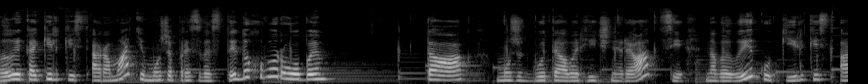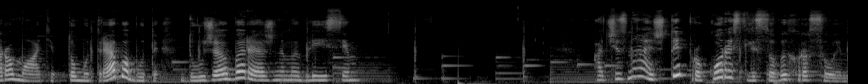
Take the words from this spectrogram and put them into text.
Велика кількість ароматів може призвести до хвороби. Так, можуть бути алергічні реакції на велику кількість ароматів, тому треба бути дуже обережними в лісі. А чи знаєш ти про користь лісових рослин?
